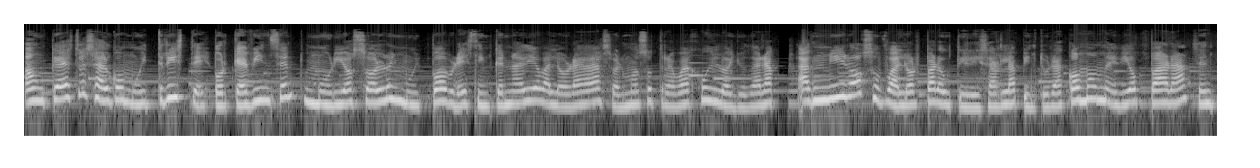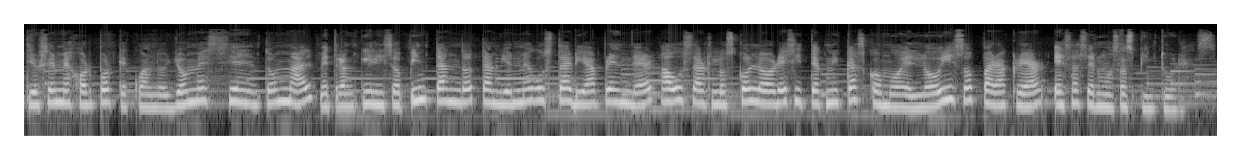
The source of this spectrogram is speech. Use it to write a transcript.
Aunque esto es algo muy triste, porque Vincent murió solo y muy pobre sin que nadie valorara su hermoso trabajo y lo ayudara. Admiro su valor para utilizar la pintura como medio para sentirse mejor porque cuando yo me siento mal me tranquilizo pintando. También me gustaría aprender a usar los colores y técnicas como él lo hizo para crear esas hermosas pinturas.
